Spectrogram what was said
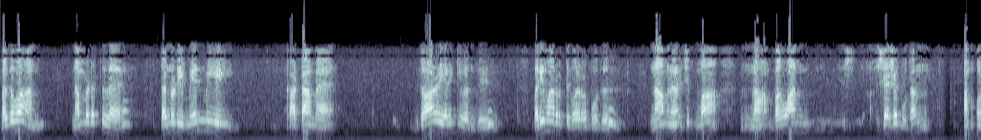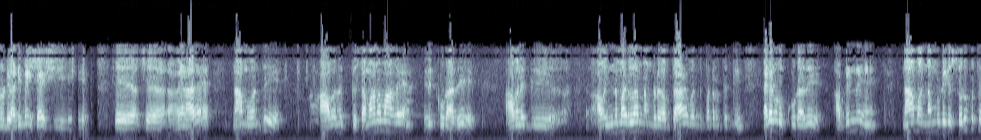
பகவான் நம்மிடத்துல தன்னுடைய மேன்மையை காட்டாம தாழ இறங்கி வந்து பரிமாறத்துக்கு வர்றபோது நாம நினைச்சுக்குமா நாம் பகவான் சேஷபூதன் நம்மளுடைய அடிமை சேஷி அதனால நாம வந்து அவனுக்கு சமானமாக இருக்கக்கூடாது. அவனுக்கு இந்த மாதிரி எல்லாம் நம்மள தாழ வந்து பண்றதுக்கு இடம் கொடுக்க கூடாது அப்படின்னு நாம நம்முடைய சொரூபத்தை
